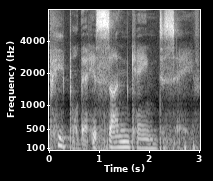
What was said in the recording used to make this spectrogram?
people that his son came to save,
